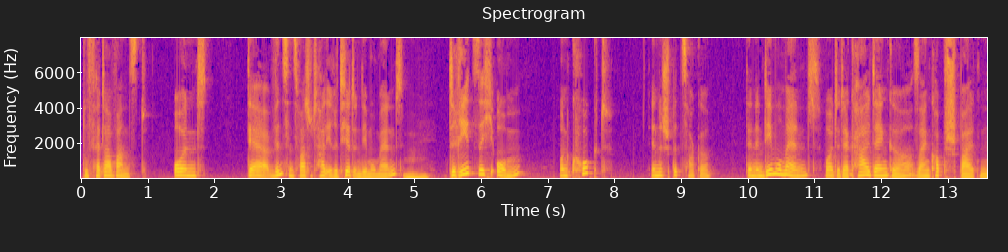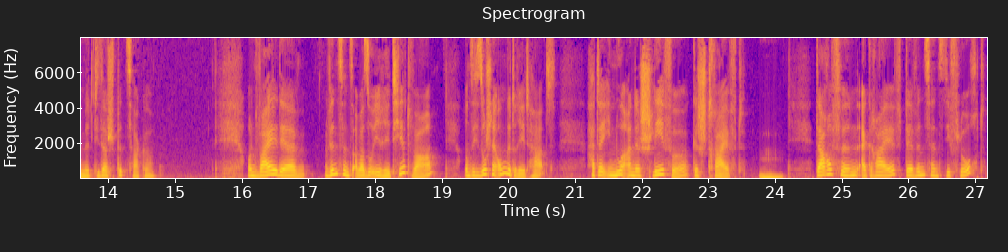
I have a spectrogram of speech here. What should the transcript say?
du fetter Wanst. Und der Vinzenz war total irritiert in dem Moment, mhm. Dreht sich um und guckt in eine Spitzhacke. Denn in dem Moment wollte der Karl Denke seinen Kopf spalten mit dieser Spitzhacke. Und weil der Vinzenz aber so irritiert war und sich so schnell umgedreht hat, hat er ihn nur an der Schläfe gestreift. Mhm. Daraufhin ergreift der Vinzenz die Flucht,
